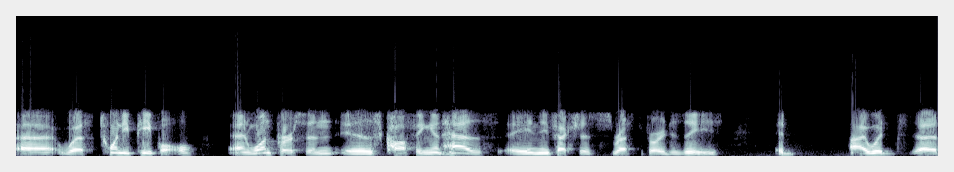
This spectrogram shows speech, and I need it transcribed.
uh, with 20 people and one person is coughing and has an infectious respiratory disease, it, I would uh,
